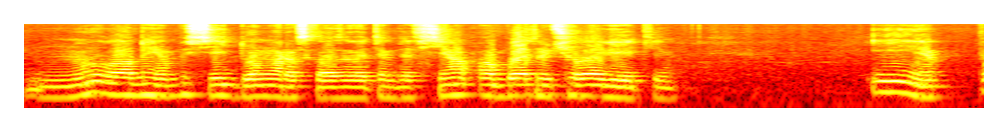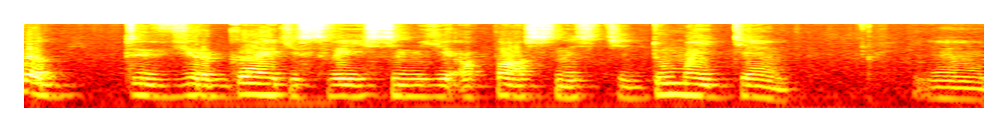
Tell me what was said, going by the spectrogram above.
Ну ладно, я буду сидеть дома рассказывать тогда всем об этом человеке. И подвергайте своей семье опасности. Думайте. Я,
